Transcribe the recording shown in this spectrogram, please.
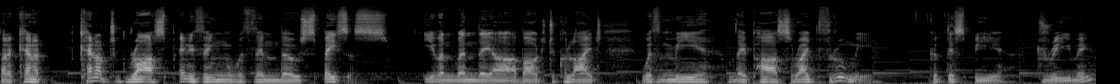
But I cannot cannot grasp anything within those spaces. Even when they are about to collide with me, they pass right through me. Could this be dreaming?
